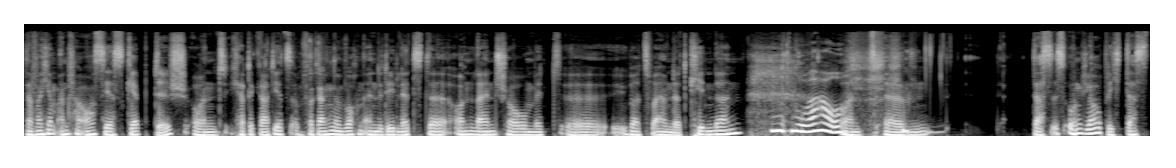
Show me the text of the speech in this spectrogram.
da war ich am Anfang auch sehr skeptisch und ich hatte gerade jetzt am vergangenen Wochenende die letzte Online-Show mit äh, über 200 Kindern Wow. und ähm, das ist unglaublich, dass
